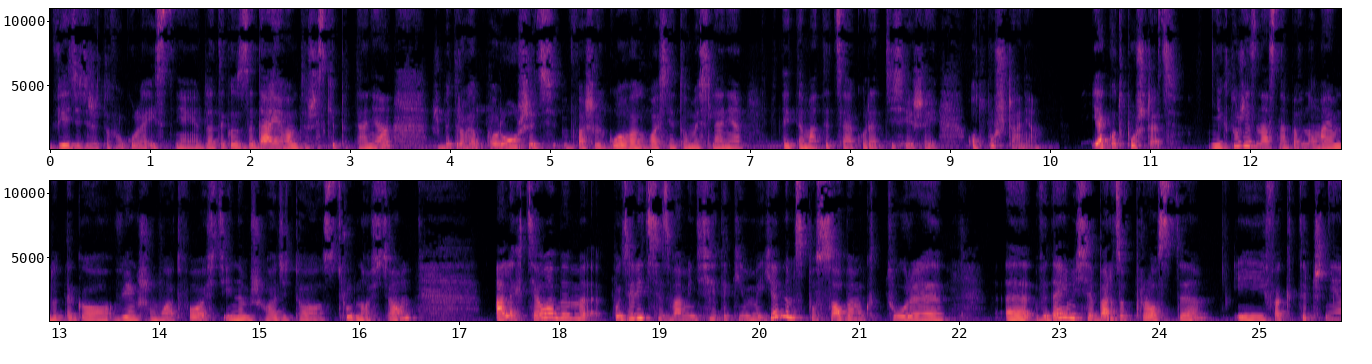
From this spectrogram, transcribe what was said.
wiedzieć, że to w ogóle istnieje. Dlatego zadaję Wam te wszystkie pytania, żeby trochę poruszyć w Waszych głowach właśnie to myślenie w tej tematyce akurat dzisiejszej odpuszczania. Jak odpuszczać? Niektórzy z nas na pewno mają do tego większą łatwość, innym przychodzi to z trudnością, ale chciałabym podzielić się z Wami dzisiaj takim jednym sposobem, który wydaje mi się bardzo prosty i faktycznie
